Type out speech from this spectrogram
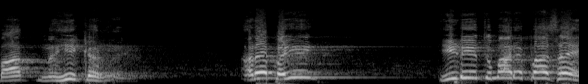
बात नहीं कर रहे अरे भाई ईडी तुम्हारे पास है।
